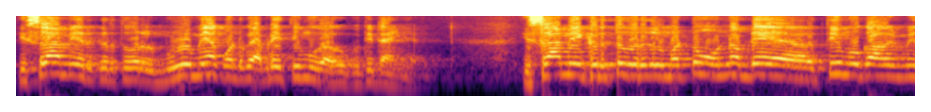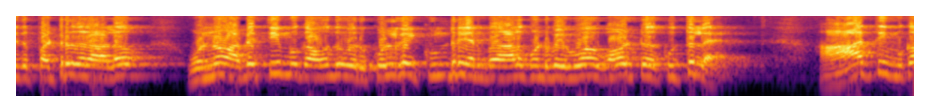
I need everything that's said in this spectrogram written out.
இஸ்லாமிய கிறிஸ்தவர்கள் முழுமையா கொண்டு போய் அப்படியே திமுக குத்திட்டாங்க. இஸ்லாமிய கிறிஸ்தவர்கள் மட்டும் ஒன்றும் அப்படியே திமுகவின் மீது பற்றுதலாலோ ஒன்றும் அப்படியே திமுக வந்து ஒரு கொள்கை குன்று என்பதால கொண்டு போய் ஓ- ஓட்டு குத்துல. அதிமுக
